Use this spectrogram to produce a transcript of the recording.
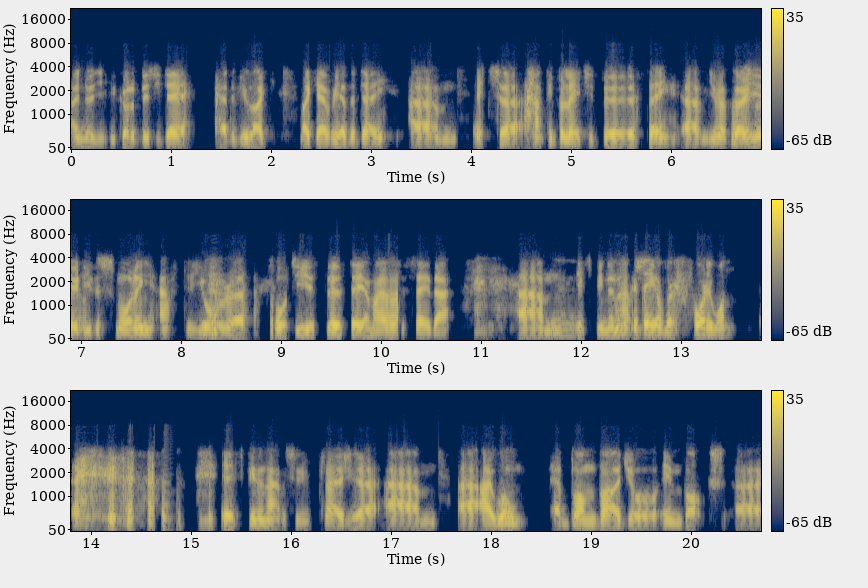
I know that you've got a busy day ahead of you, like like every other day. Um, it's a happy belated birthday. Um, you're up very early this morning after your uh, 40th birthday. Am I allowed to say that? Um, mm, it's been an look absolute day over 41. it's been an absolute pleasure. Um, uh, I won't bombard your inbox uh,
